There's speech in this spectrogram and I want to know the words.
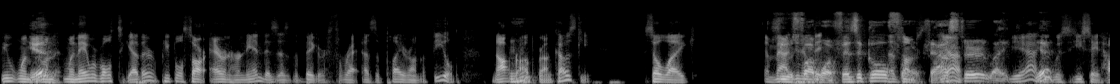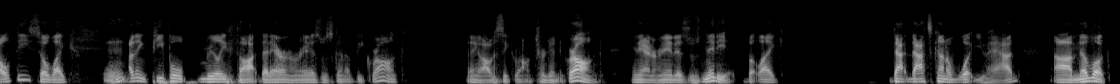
people, when, Yeah. when when they were both together, people saw Aaron Hernandez as the bigger threat as a player on the field, not Mhm. Rob Gronkowski. So like, he was imagine far they- more physical, far I'm- yeah. faster. Like yeah, yeah. he was he stayed healthy. So like, Mhm. I think people really thought that Aaron Hernandez was going to be Gronk. I think obviously Gronk turned into Gronk, and Aaron Hernandez was an idiot. But like, that that's kind of what you had. Um, now look,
